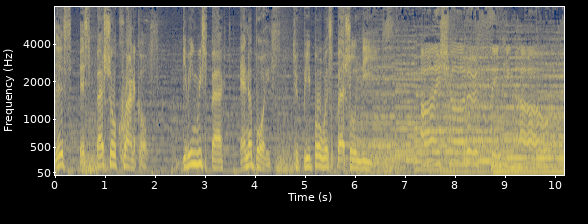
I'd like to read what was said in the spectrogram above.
This is Special Chronicles, giving respect and a voice to people with special needs. I shudder thinking how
